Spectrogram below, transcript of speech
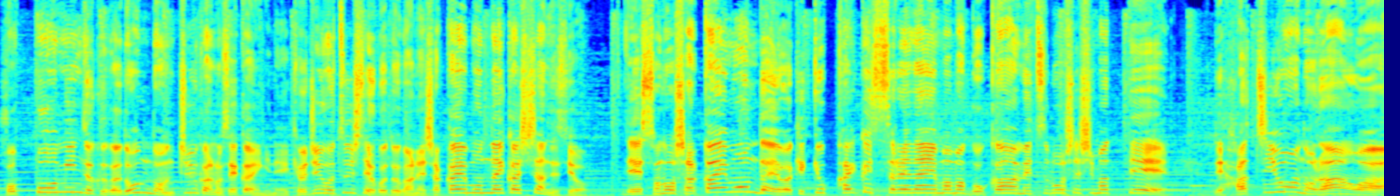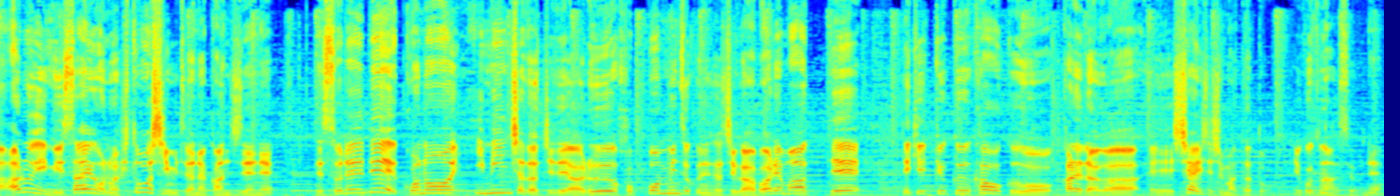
北方民族がどんどん中華の世界にね居住を移していることがね社会問題化したんですよ。でその社会問題は結局解決されないまま五冠は滅亡してしまってで八王の乱はある意味最後の一押しみたいな感じでね。でそれでこの移民者たちである北方民族の人たちが暴れ回ってで結局家屋を彼らが、えー、支配してしまったということなんですよね。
